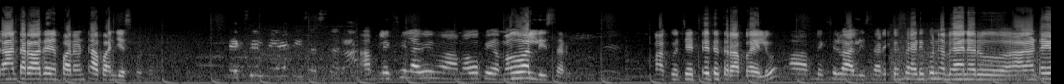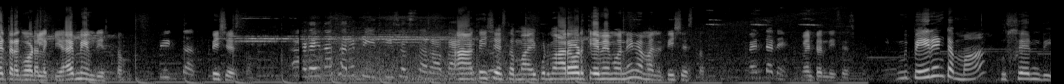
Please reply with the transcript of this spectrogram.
దాని తర్వాత ఏదైనా పని ఉంటే ఆ పని చేసుకుంటాం ఫ్లెక్సీలు మీరే తీసేస్తారా ఆ ఫ్లెక్సీలు అవి మా మగ పి- మగవాళ్ళు తీస్తారు మాకు చెత్త ఎత్తుతారు అబ్బాయిలు ఆ ఫ్లెక్సీలు వాళ్ళు తీస్తారు ఇక సైడ్కి ఉన్న బ్యానర్ అంటే ఎత్తారు గోడలకి అవి మేము తీస్తాం పీకుతారు తీసేస్తాం ఎక్కడైనా సరే తీ- తీసేస్తారా ఆ, బ్యాగ్ తీసేస్తాం మా ఇప్పుడు మా రోడ్కి ఏమేమి ఉన్నాయి మేము అది తీసేస్తాం వెంటనే వెంటనే తీసేస్తాం మీ పేరేంటమ్మా हुसैन भी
